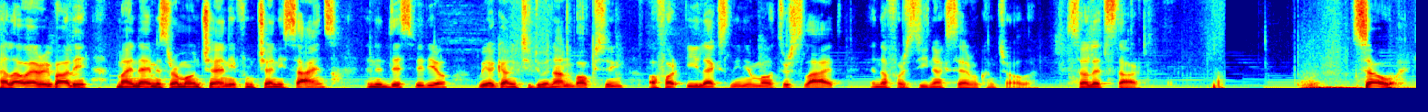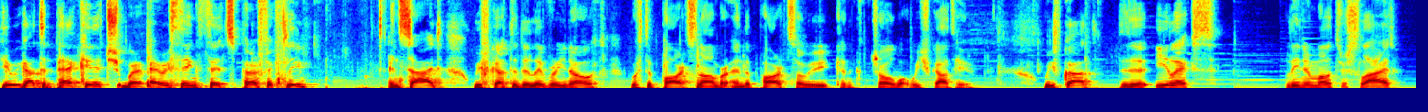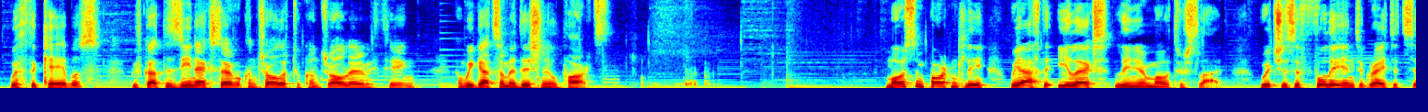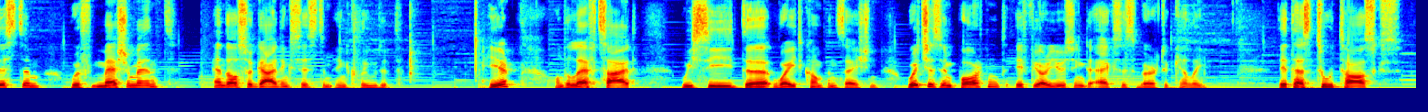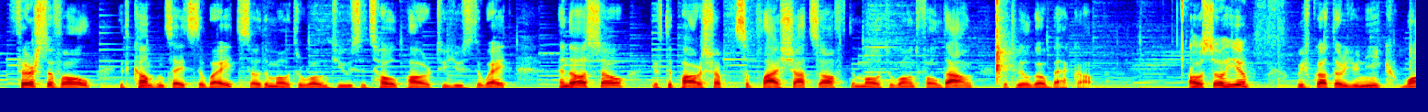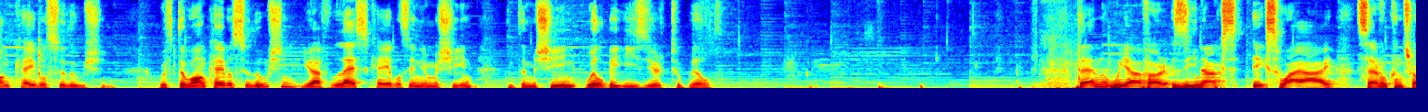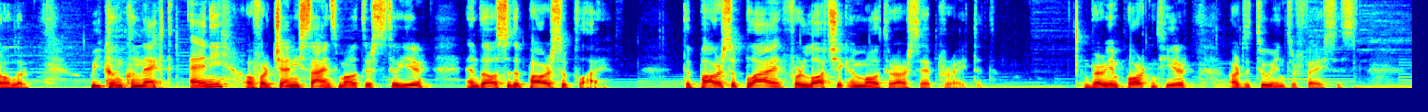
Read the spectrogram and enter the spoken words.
Hello everybody, my name is Ramon Ceni from Jenny Science and in this video we are going to do an unboxing of our ELAX linear motor slide and of our Xenax servo controller. So let's start. So here we got the package where everything fits perfectly. Inside we've got the delivery note with the parts number and the parts so we can control what we've got here. We've got the ELAX linear motor slide with the cables. We've got the Xenax servo controller to control everything and we got some additional parts. Most importantly, we have the ELAX linear motor slide, which is a fully integrated system with measurement and also guiding system included. Here on the left side, we see the weight compensation, which is important if you are using the axis vertically. It has two tasks. First of all, it compensates the weight, so the motor won't use its whole power to use the weight. And also, if the power supply shuts off, the motor won't fall down, it will go back up. Also here, we've got our unique one cable solution. With the one cable solution, you have less cables in your machine and the machine will be easier to build. Then we have our Xenax Xvi servo controller. We can connect any of our Jenny Science motors to here and also the power supply. The power supply for logic and motor are separated. Very important here are the two interfaces.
